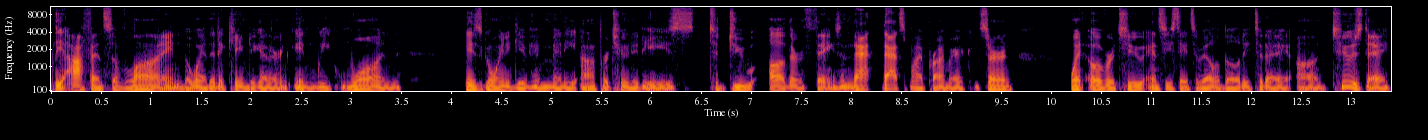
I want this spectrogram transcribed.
the offensive line, the way that it came together in, in week one, is going to give him many opportunities to do other things. And that that's my primary concern. Went over to NC State's availability today on Tuesday,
